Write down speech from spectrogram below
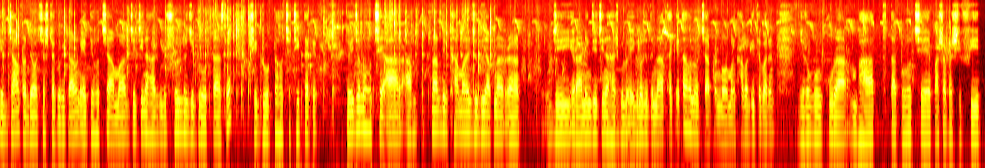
সেই জাউটা দেওয়ার চেষ্টা করি, কারণ এতে হচ্ছে আমার যে চীনা হাঁসগুলোর শরীরের যে গ্রোথটা আছে, সেই গ্রোথটা হচ্ছে ঠিক থাকে। তো এই জন্য হচ্ছে আর আপনাদের খামারে যদি আপনার যেই রানিং যে চীনা হাঁসগুলো, এগুলো যদি না থাকে, তাহলে হচ্ছে আপনার নর্মাল খাবার দিতে পারেন। যেরকম কুড়া, ভাত, তারপর হচ্ছে পাশাপাশি ফিট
